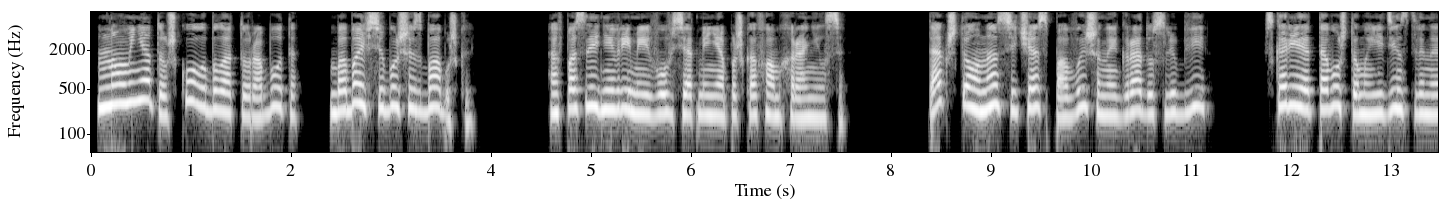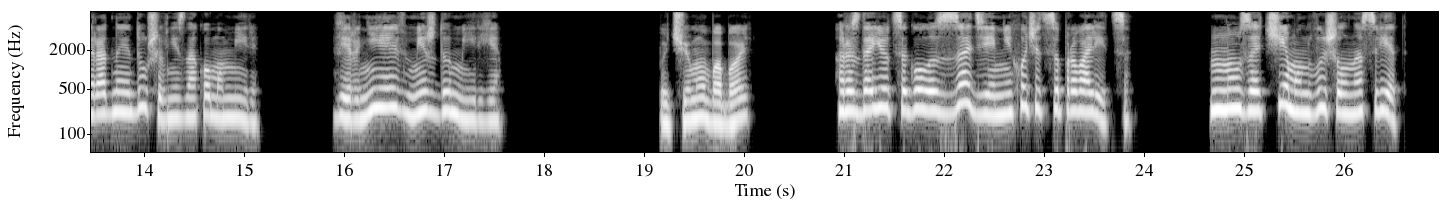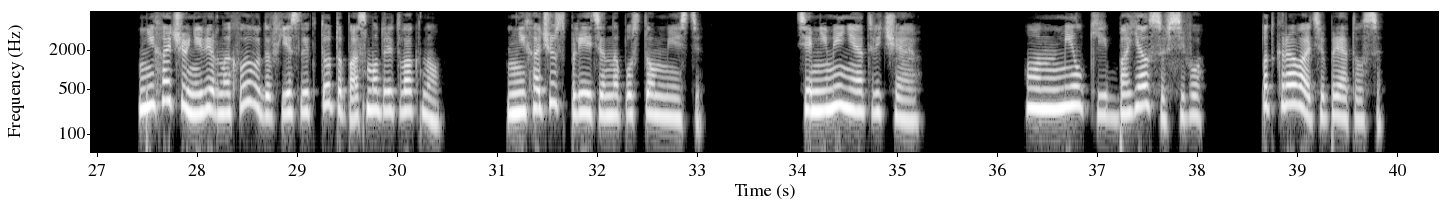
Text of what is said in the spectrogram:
но у меня то школа была, то работа, бабай все больше с бабушкой. А в последнее время и вовсе от меня по шкафам хоронился. Так что у нас сейчас повышенный градус любви, скорее от того, что мы единственные родные души в незнакомом мире. Вернее, в Междумирье. Почему Бабай? Раздается голос сзади, и мне хочется провалиться. Ну зачем он вышел на свет? Не хочу неверных выводов, если кто-то посмотрит в окно. Не хочу сплетен на пустом месте. Тем не менее отвечаю. Он мелкий, боялся всего. Под кроватью прятался.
